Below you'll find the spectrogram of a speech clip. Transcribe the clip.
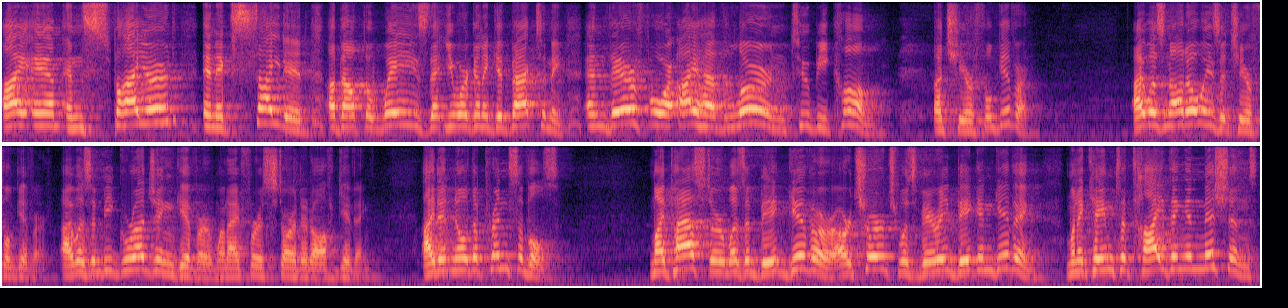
I am inspired and excited about the ways that you are going to give back to me. And therefore, I have learned to become a cheerful giver. I was not always a cheerful giver. I was a begrudging giver when I first started off giving. I didn't know the principles. My pastor was a big giver. Our church was very big in giving. When it came to tithing and missions,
